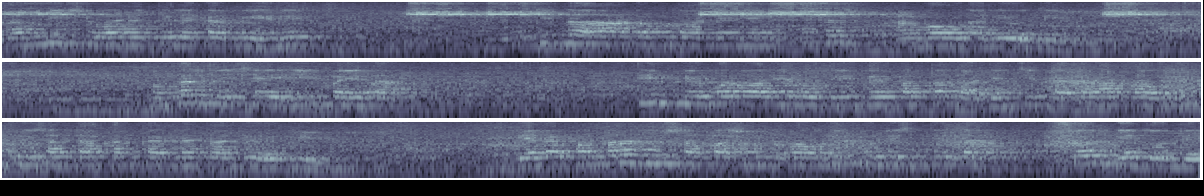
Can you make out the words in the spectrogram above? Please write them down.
ब्राह्मणी शिवारातील एका विहिरीत मृतदेह आढळून आल्याने खूपच खळबळ उडाली होती. मंगल भिसे ही महिला तीन फेब्रुवारी रोजी बेपत्ता झाल्याची तक्रार राहुरी पोलिसात दाखल करण्यात आली होती. गेल्या पंधरा दिवसापासून रावली पोलीस तिचा शोध घेत होते.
